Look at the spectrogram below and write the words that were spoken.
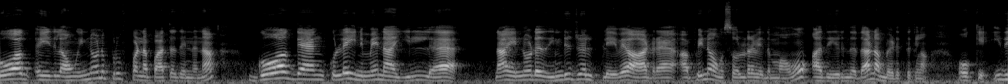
கோவா இதில் அவங்க இன்னொன்று ப்ரூஃப் பண்ண பார்த்தது என்னென்னா கோவா கேங்குள்ளே இனிமேல் நான் இல்லை. நான் என்னோட இண்டிவிஜுவல் ப்ளேவே ஆடுறேன் அப்படின்னு அவங்க சொல்கிற விதமாகவும் அது இருந்ததாக நம்ம எடுத்துக்கலாம். ஓகே இது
